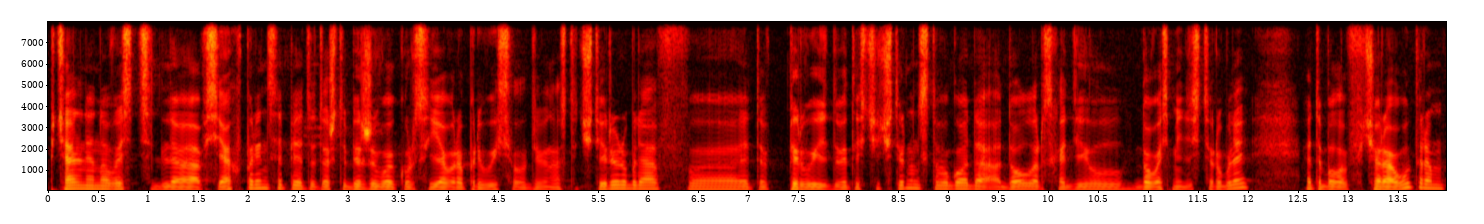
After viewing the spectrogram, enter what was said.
Печальная новость для всех, в принципе, это то, что биржевой курс евро превысил 94 рубля. В, это впервые с 2014 года, а доллар сходил до 80 рублей. Это было вчера утром.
